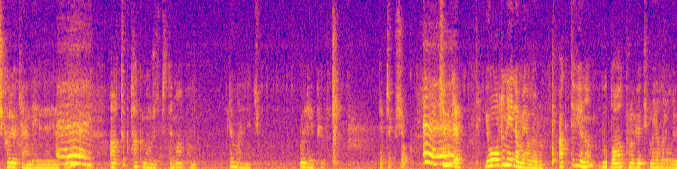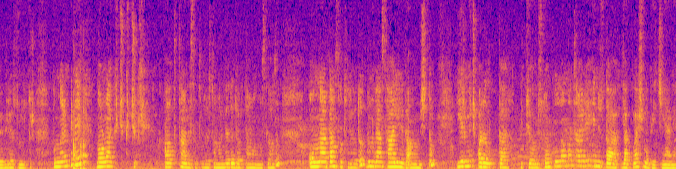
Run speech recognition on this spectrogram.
Çıkarıyor kendi elleriyle falan. Artık takmıyoruz biz de. Ne yapalım? Değil mi anneciğim? Öyle yapıyoruz. Yapacak bir şey yok. Şimdi yoğurdu neyle mayalıyorum? Activia'nın bu doğal probiyotik mayaları oluyor biliyorsunuzdur. Bunların bir de normal küçük küçük 6 tane satılıyor sanırım ya da 4 tane olması lazım. Onlardan satılıyordu. Bunu ben Salih'e almıştım. 23 Aralık'ta bitiyormuş son kullanma tarihi. Henüz daha yaklaşmadığı için yani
